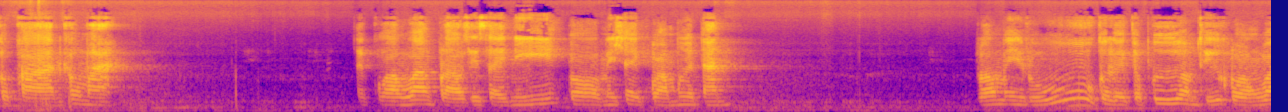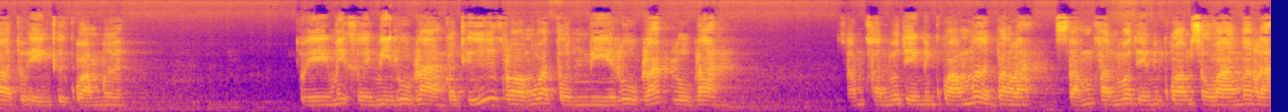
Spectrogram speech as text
ก็ผ่านเข้ามา แต่ความว่างเปล่าใสๆนี้ก็ไม่ใช่ความมืดนั้น เราไม่รู้ก็เลยกระเพื่อมถือครองว่าตัวเองคือความมืด ตัวเองไม่เคยมีรูปร่างก็ถือครองว่าตนมีรูปลักษ์รูปร่างสำคัญว่าตัวเองเป็นความมืดบ้างละสำคัญว่าตัวเองเป็นความสว่างบ้างละ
